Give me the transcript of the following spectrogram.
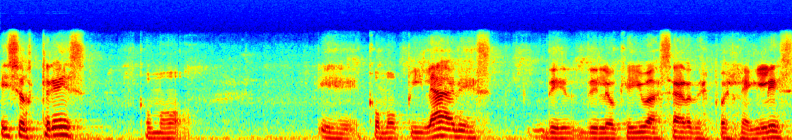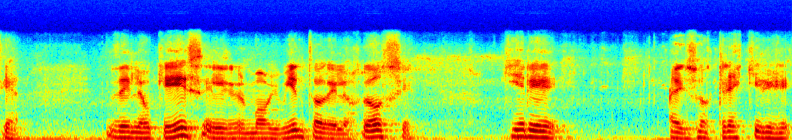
Esos tres como, eh, como pilares de, lo que iba a ser después la iglesia, de lo que es el movimiento de los doce, quiere, esos tres quiere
